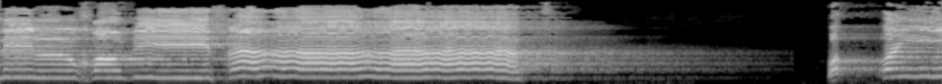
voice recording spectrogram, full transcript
لِلْخَبِيثَاتِ ۖ وَالطَّيِّبَاتُ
